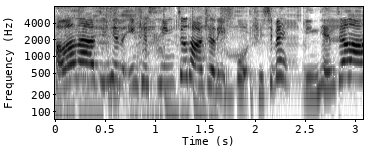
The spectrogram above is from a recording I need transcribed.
好了，那今天的 Interesting 就到这里，我是西贝，明天见啦。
